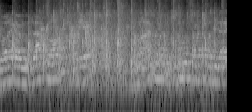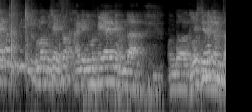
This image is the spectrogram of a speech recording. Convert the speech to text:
ಜೋರಾಗಿ ನಮ್ಮ ಆಶ್ರಮ ಕುಟುಂಬ ಸಮೇತ ಬಂದಿದ್ದಾರೆ. ತುಂಬ ಖುಷಿ ಆಯಿತು. ಹಾಗೆ ನಿಮ್ಮ ಕೈಯಾರೇನೆ ಒಂದು ಒಂದು ಎಷ್ಟು ದಿನ ಅಂತ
